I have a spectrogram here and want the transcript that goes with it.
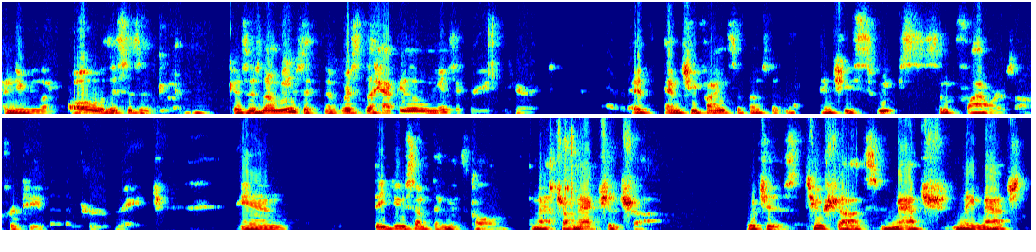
and you're like, oh, this isn't good because there's no music. Where's the happy little music we're used to? And, and she finds the post-it note, and she sweeps some flowers off her table in her rage, and they do something that's called a match on action shot, which is two shots match, they match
